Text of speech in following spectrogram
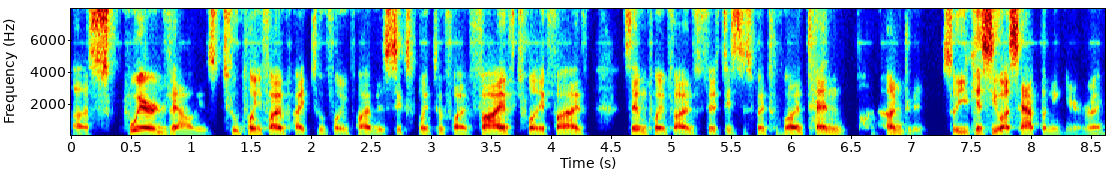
uh, squared values. 2.5 pi 2.5 is 6.255, 25, 7.5, 56.25, 10, 100. So you can see what's happening here, right?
